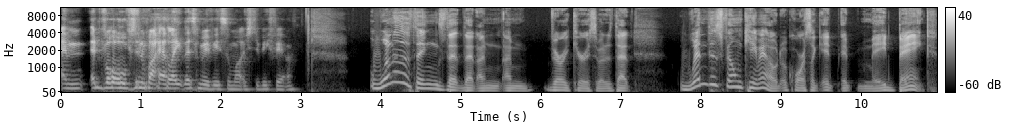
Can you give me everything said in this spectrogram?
involved in why I like this movie so much, to be fair. One of the things that that I'm I'm very curious about is that when this film came out, of course, like it it made bank,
